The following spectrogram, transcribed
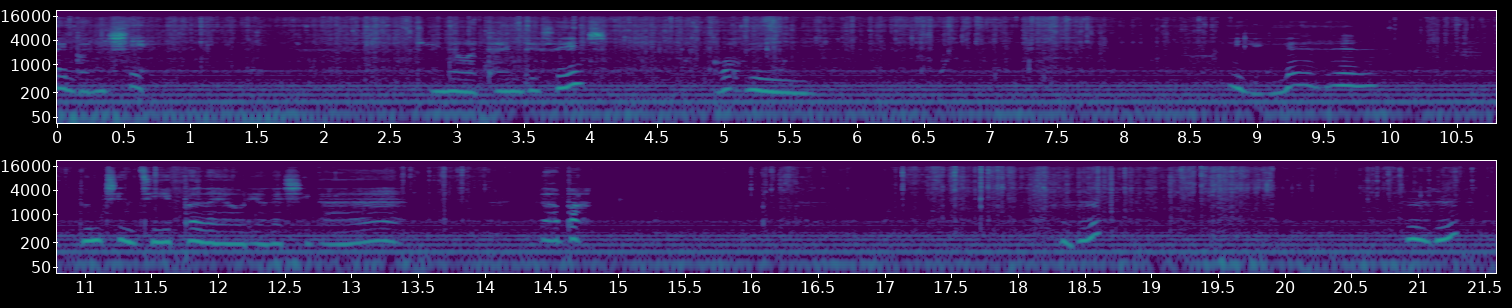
Hi, Bunny Do you know what time this is? Oh, 예. 눈치는 되게 빨라요, 우리 아가씨가. 나봐. 으흠 으흠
